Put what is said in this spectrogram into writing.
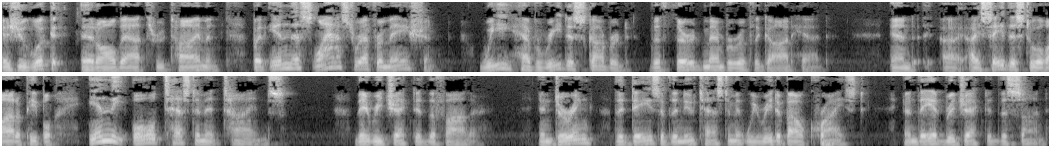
as you look at, at all that through time. And, but in this last Reformation, we have rediscovered the third member of the Godhead. And I say this to a lot of people. In the Old Testament times, they rejected the Father. And during the days of the New Testament, we read about Christ, and they had rejected the Son.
